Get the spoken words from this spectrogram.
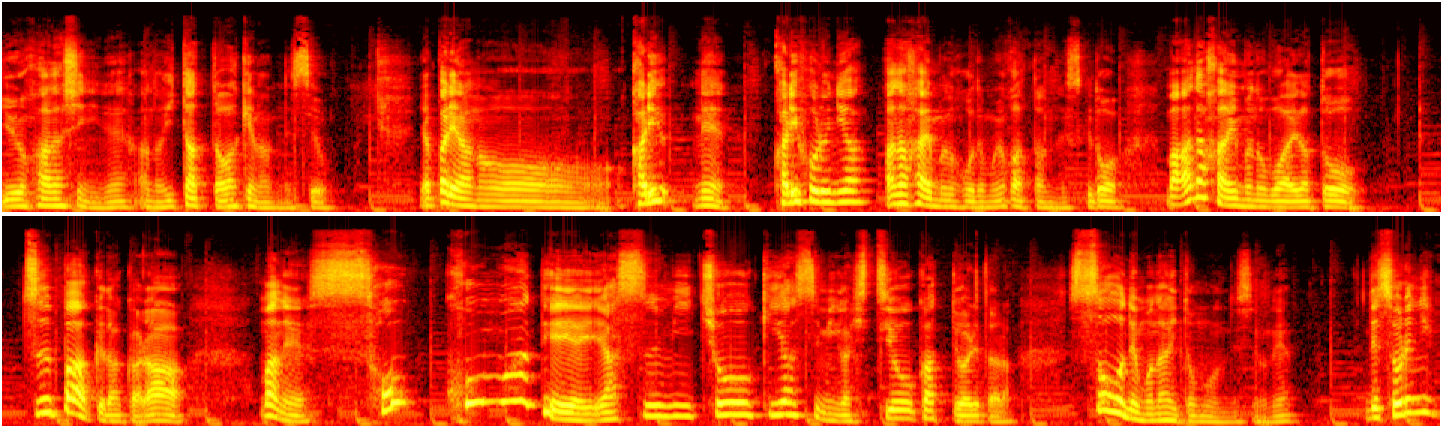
いう話にねあの至ったわけなんですよ。やっぱりあのー、カリねカリフォルニアアナハイムの方でも良かったんですけど、まあ、アナハイムの場合だと2パークだからまあねそこまで休み長期休みが必要かって言われたらそうでもないと思うんですよね。でそれに比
